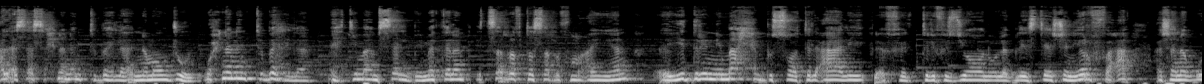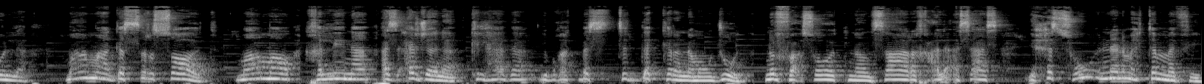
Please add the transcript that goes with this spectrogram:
على أساس إحنا ننتبه له إنه موجود وإحنا ننتبه له اهتمام سلبي. مثلا يتصرف تصرف معين يدري إني ما أحب الصوت العالي في التلفزيون ولا PlayStation يرفعه عشان أقول له ماما قصر الصوت ماما خلينا أزعجنا. كل هذا يبغاك بس تتذكر أنه موجود. نرفع صوتنا نصارخ على أساس يحس هو أننا مهتمة فيه.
